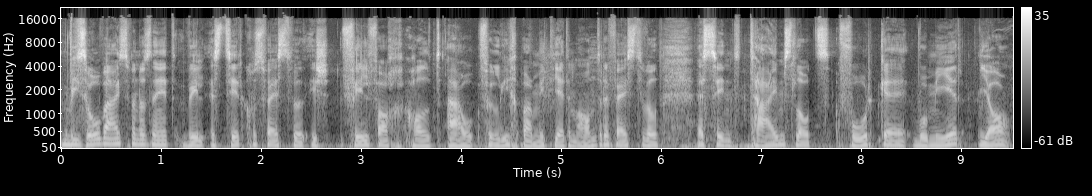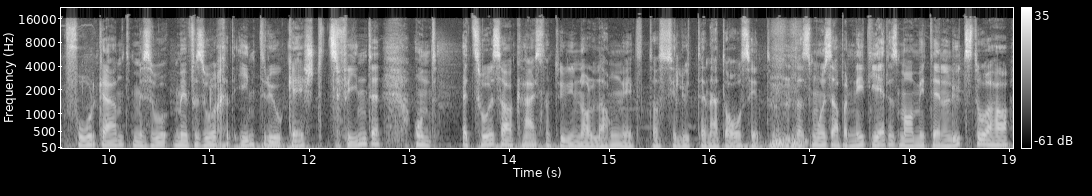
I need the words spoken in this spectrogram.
Wieso weiß man das nicht? Weil ein Zirkusfestival ist vielfach halt auch vergleichbar mit jedem anderen Festival. Es sind Timeslots vorgegeben, wo wir ja vorgehen. Wir, wir versuchen Interviewgäste zu finden und eine Zusage heisst natürlich noch lange nicht, dass die Leute dann auch da sind. Das muss aber nicht jedes Mal mit den Leuten zu tun haben.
